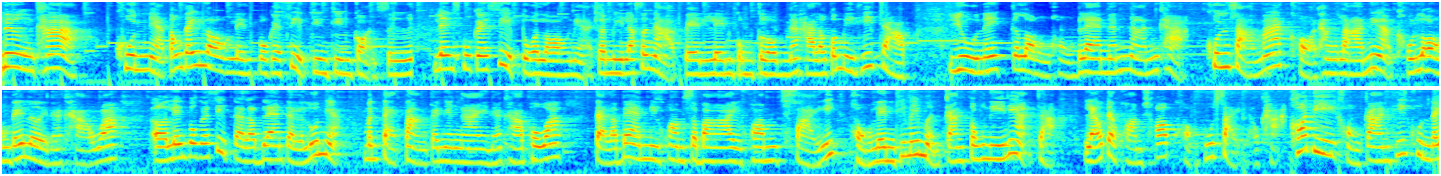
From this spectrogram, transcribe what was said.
หนึ่งค่ะ คุณเนี่ยต้องได้ลองเลนส์โปรเกรสซีฟจริง ๆ ก่อนซื้อเลนส์โปรเกรสซีฟตัวลองเนี่ยจะมีลักษณะเป็นเลนส์กลมๆนะคะ แล้วก็มีที่จับ อยู่ในกล่องของแบรนด์นั้นๆค่ะ คุณสามารถขอทางร้านเนี่ยเขาลองได้เลยนะคะว่าเเลนส์โปรเกรสซีฟแต่ละแบรนด์แต่ละรุ่นเนี่ยมันแตกต่างกันยังไงนะคะ เพราะว่าแต่ละแบรนด์มีความสบาย ความใสของเลนส์ที่ไม่เหมือนกันตรงนี้เนี่ยจะแล้วแต่ความชอบของผู้ใส่แล้วค่ะ ข้อดีของการที่คุณได้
